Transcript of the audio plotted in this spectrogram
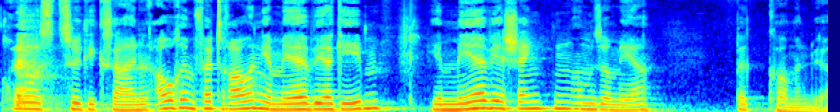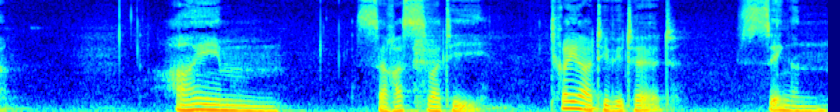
großzügig sein und auch im Vertrauen, je mehr wir geben, je mehr wir schenken, umso mehr bekommen wir. Aim Saraswati, Kreativität, Singen,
